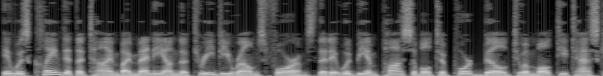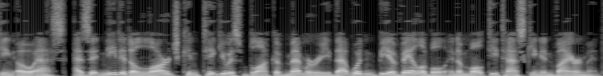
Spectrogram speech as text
It was claimed at the time by many on the 3D Realms forums that it would be impossible to port build to a multitasking OS, as it needed a large contiguous block of memory that wouldn't be available in a multitasking environment.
